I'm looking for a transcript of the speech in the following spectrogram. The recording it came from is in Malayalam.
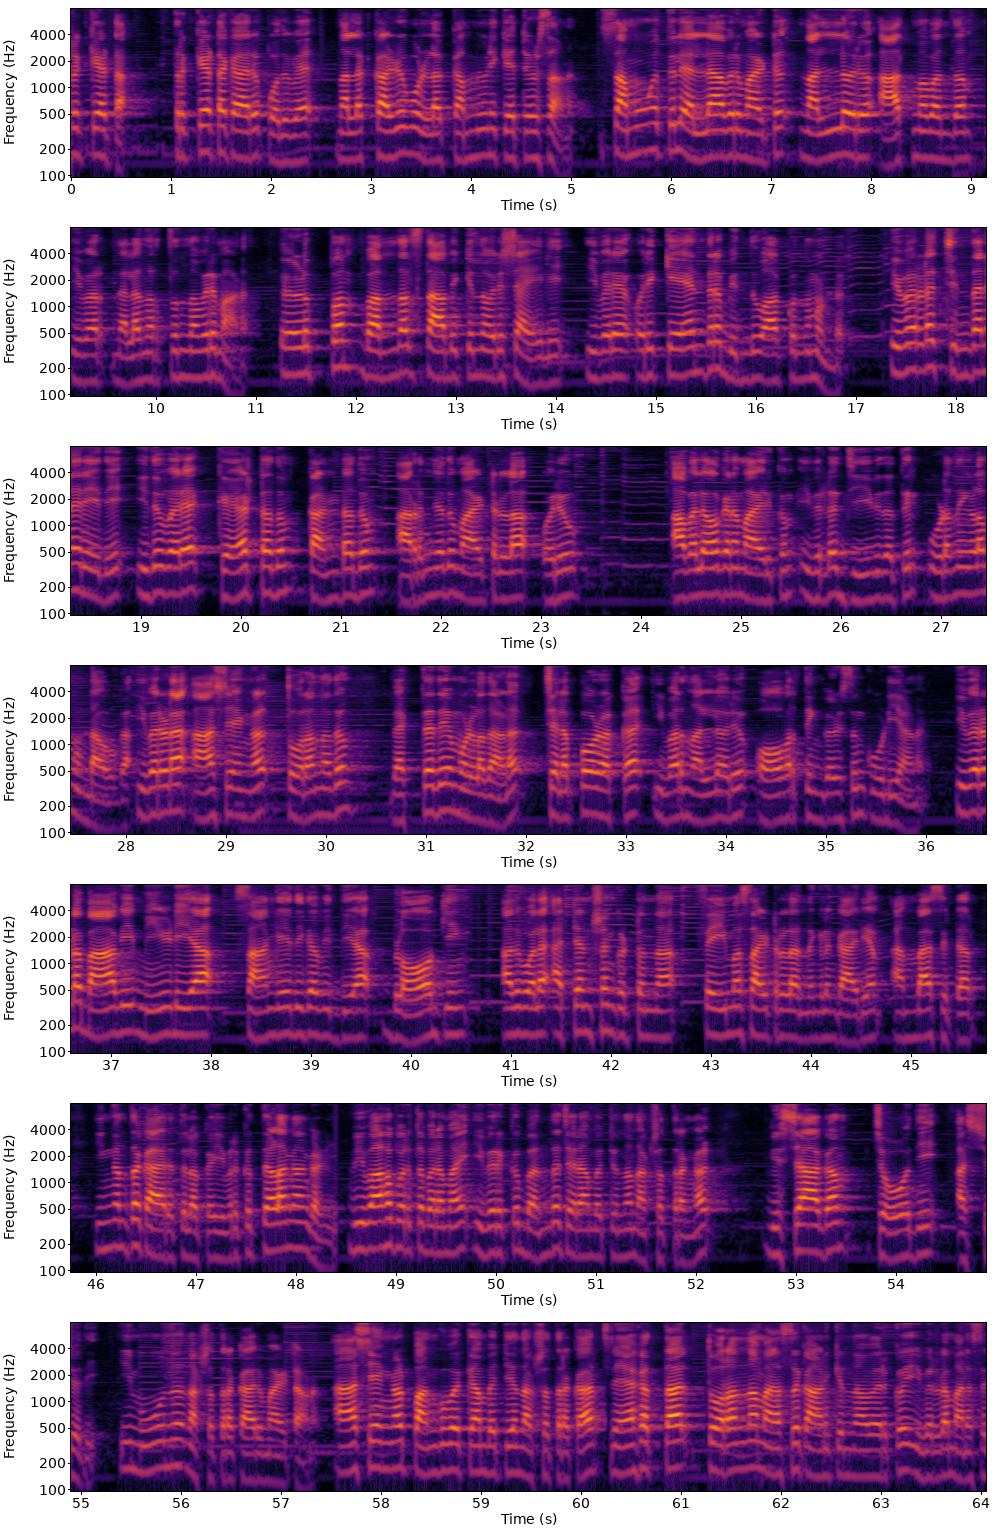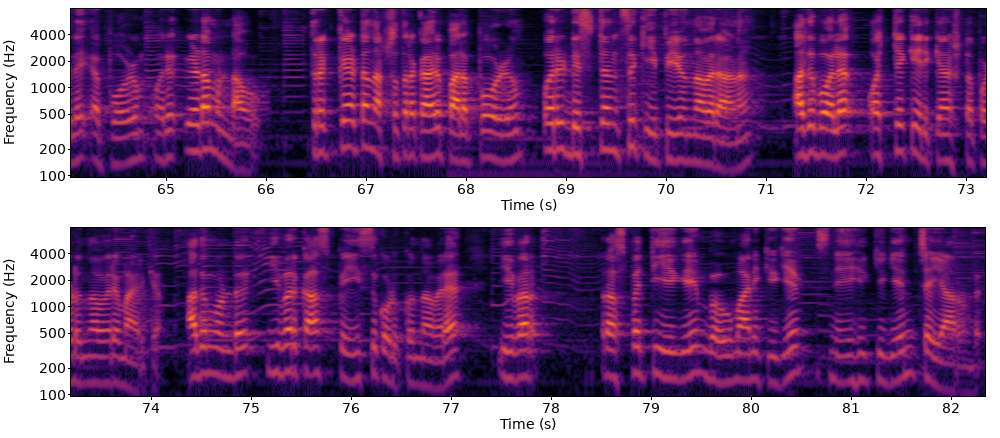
തൃക്കേട്ട. തൃക്കേട്ടക്കാർ പൊതുവെ നല്ല കഴിവുള്ള കമ്മ്യൂണിക്കേറ്റേഴ്സാണ്. സമൂഹത്തിൽ എല്ലാവരുമായിട്ട് നല്ലൊരു ആത്മബന്ധം ഇവർ നിലനിർത്തുന്നവരുമാണ്. എളുപ്പം ബന്ധം സ്ഥാപിക്കുന്ന ഒരു ശൈലി ഇവരെ ഒരു കേന്ദ്ര ബിന്ദുവാക്കുന്നുമുണ്ട്. ഇവരുടെ ചിന്തന രീതി ഇതുവരെ കേട്ടതും കണ്ടതും അറിഞ്ഞതുമായിട്ടുള്ള ഒരു അവലോകനമായിരിക്കും ഇവരുടെ ജീവിതത്തിൽ ഉടനീളം ഉണ്ടാവുക ഇവരുടെ ആശയങ്ങൾ തുറന്നതും വ്യക്തതയുമുള്ളതാണ്. ചിലപ്പോഴൊക്കെ ഇവർ നല്ലൊരു ഓവർ തിങ്കേഴ്സും കൂടിയാണ്. ഇവരുടെ ഭാവി മീഡിയ സാങ്കേതിക വിദ്യ ബ്ലോഗിംഗ് അതുപോലെ അറ്റൻഷൻ കിട്ടുന്ന ഫേമസ് ആയിട്ടുള്ള എന്തെങ്കിലും കാര്യം അംബാസിഡർ ഇങ്ങനത്തെ കാര്യത്തിലൊക്കെ ഇവർക്ക് തിളങ്ങാൻ കഴിയും. വിവാഹ പൊരുത്തപരമായി ഇവർക്ക് ബന്ധം ചേരാൻ പറ്റുന്ന നക്ഷത്രങ്ങൾ വിശാഖം ചോതി അശ്വതി. ഈ മൂന്ന് നക്ഷത്രക്കാരുമായിട്ടാണ്. ആശയങ്ങൾ പങ്കുവെക്കാൻ പറ്റിയ നക്ഷത്രക്കാർ സ്നേഹത്താൽ തുറന്ന മനസ്സ് കാണിക്കുന്നവർക്ക് ഇവരുടെ മനസ്സിൽ എപ്പോഴും ഒരു ഇടമുണ്ടാവും. തൃക്കേട്ട നക്ഷത്രക്കാർ പലപ്പോഴും ഒരു ഡിസ്റ്റൻസ് കീപ്പ് ചെയ്യുന്നവരാണ്. അതുപോലെ ഒറ്റയ്ക്ക് ഇരിക്കാൻ ഇഷ്ടപ്പെടുന്നവരുമായിരിക്കും. അതുകൊണ്ട് ഇവർക്ക് ആ സ്പേസ് കൊടുക്കുന്നവരെ ഇവർ റെസ്പെക്റ്റ് ചെയ്യുകയും ബഹുമാനിക്കുകയും സ്നേഹിക്കുകയും ചെയ്യാറുണ്ട്.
